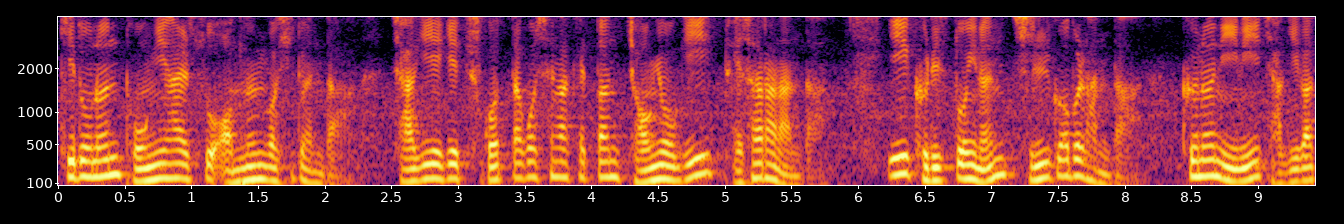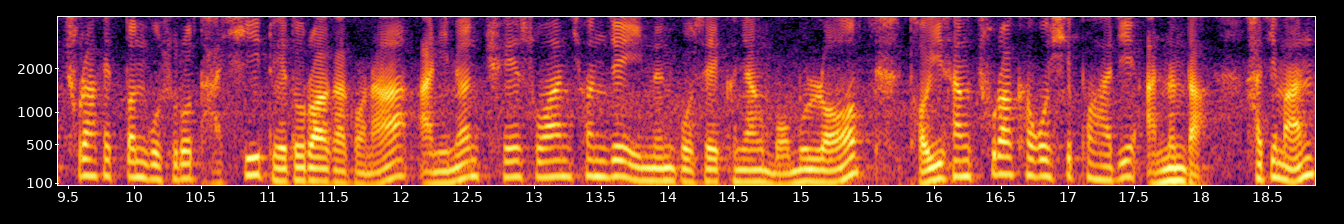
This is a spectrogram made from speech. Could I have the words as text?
기도는 동의할 수 없는 것이 된다. 자기에게 죽었다고 생각했던 정욕이 되살아난다. 이 그리스도인은 즐겁을 한다. 그는 이미 자기가 추락했던 곳으로 다시 되돌아가거나 아니면 최소한 현재 있는 곳에 그냥 머물러 더 이상 추락하고 싶어 하지 않는다. 하지만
